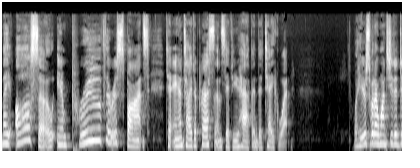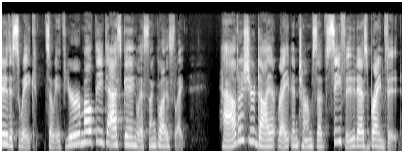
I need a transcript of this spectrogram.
may also improve the response to antidepressants if you happen to take one? Well, here's what I want you to do this week. So if you're multitasking, listen closely. How does your diet rate in terms of seafood as brain food?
